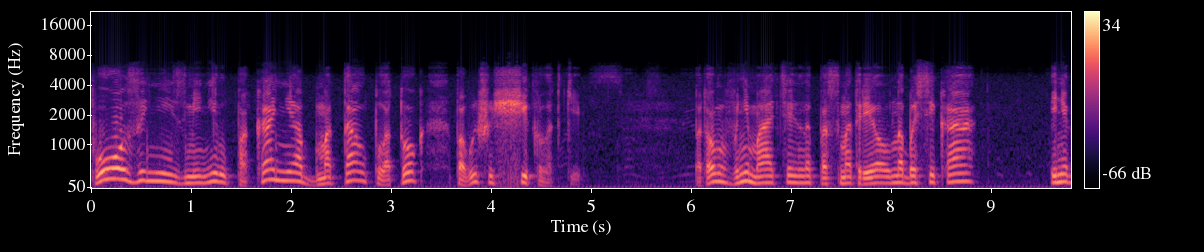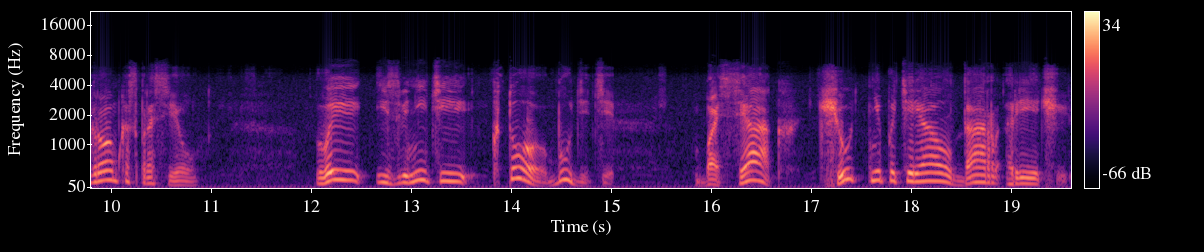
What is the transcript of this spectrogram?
позы не изменил, пока не обмотал платок повыше щиколотки. Потом внимательно посмотрел на босика и негромко спросил, «Вы, извините, кто будете?» Босяк чуть не потерял дар речи.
